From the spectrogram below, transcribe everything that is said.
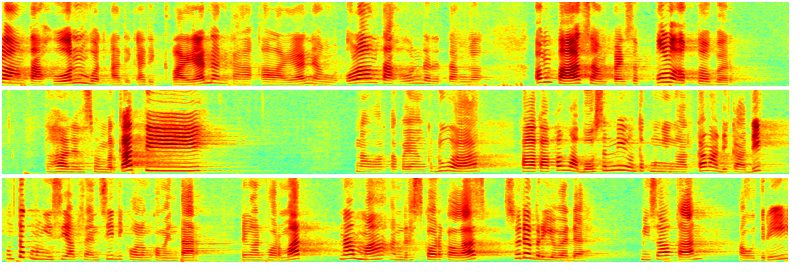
ulang tahun buat adik-adik kalian dan kakak kalian yang ulang tahun dari tanggal 4 sampai 10 Oktober. Tuhan Yesus memberkati. Nah, warta yang kedua, kakak-kakak nggak bosen nih untuk mengingatkan adik-adik untuk mengisi absensi di kolom komentar dengan format nama underscore kelas sudah beribadah. Misalkan Audrey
